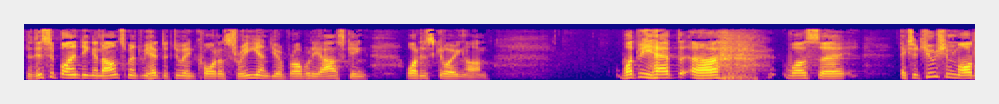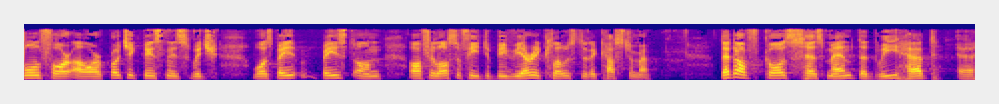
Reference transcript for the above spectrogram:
the disappointing announcement we had to do in quarter three, and you're probably asking what is going on. What we had uh, was an execution model for our project business, which was ba- based on our philosophy to be very close to the customer. That, of course, has meant that we had uh,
